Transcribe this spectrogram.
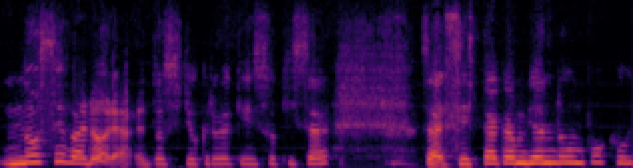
no se valora. Entonces, yo creo que eso quizás, o sea, se está cambiando un poco,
